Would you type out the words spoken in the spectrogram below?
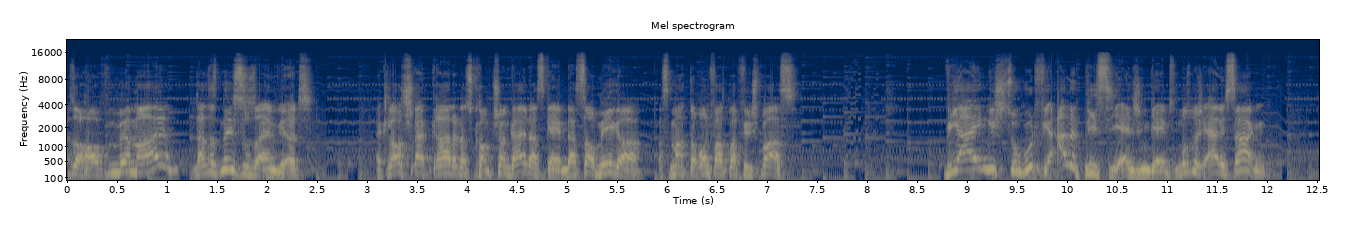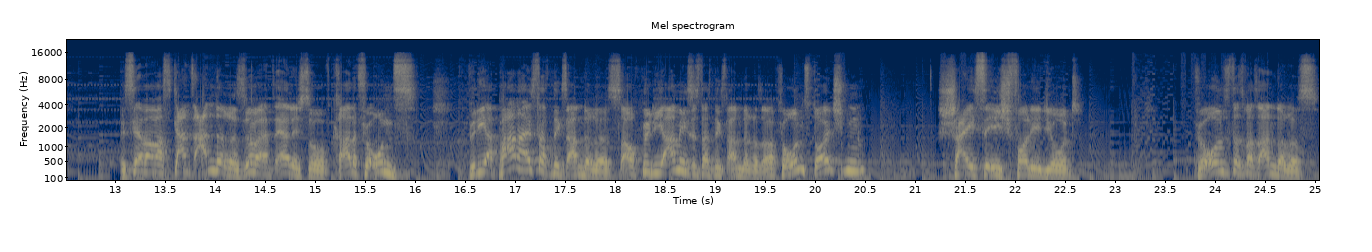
Also hoffen wir mal, dass es nicht so sein wird. Der Klaus schreibt gerade, das kommt schon geil, das Game. Das ist auch mega. Das macht doch unfassbar viel Spaß. Wie eigentlich so gut wie alle PC Engine Games, muss ich ehrlich sagen. Ist ja mal was ganz anderes, sind wir ganz ehrlich so. Gerade für uns. Für die Japaner ist das nichts anderes. Auch für die Amis ist das nichts anderes. Aber für uns Deutschen, scheiße ich Vollidiot. Für uns ist das was anderes.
